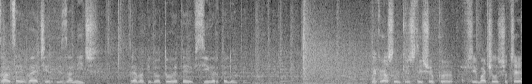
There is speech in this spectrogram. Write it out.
За цей вечір і за ніч треба підготувати всі вертольоти. Накрасили крести, щоб е, всі бачили, що це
